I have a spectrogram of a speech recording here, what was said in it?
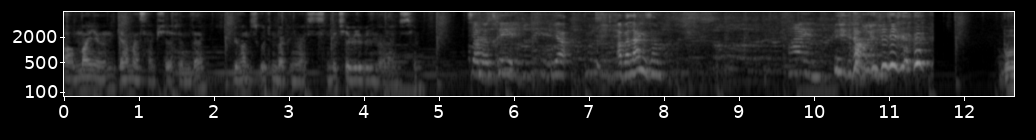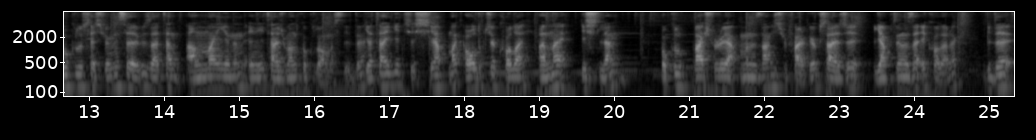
Almanya'nın Germersheim şehrinde Johannes Gutenberg Üniversitesi'nde çeviri bilim öğrencisiyim. Ja, aber langsam. Bu okulu seçmemin sebebi zaten Almanya'nın en iyi tercümanlık okulu olmasıydı. Yatay geçiş yapmak oldukça kolay. Ana işlem okul başvuru yapmanızdan hiçbir farkı yok. Sadece yaptığınıza ek olarak bir de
